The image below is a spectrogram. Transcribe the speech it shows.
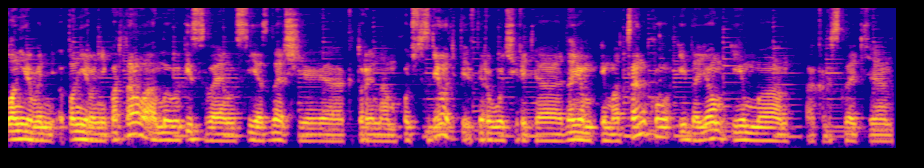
планировании, планировании квартала мы выписываем все задачи, которые нам хочется сделать, в первую очередь э, даем им оценку и даем им, э, как сказать, э,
